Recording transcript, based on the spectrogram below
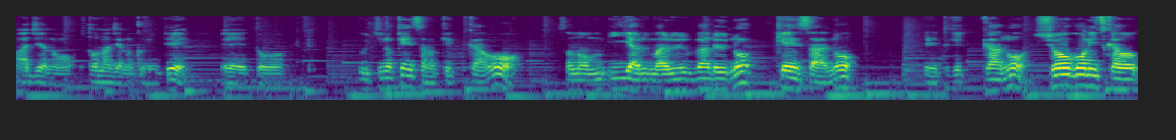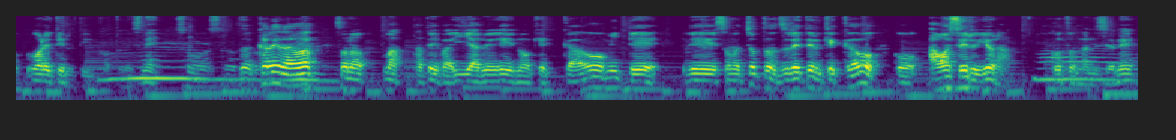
アジアの、東南アジアの国で、えっ、と、うちの検査の結果を、その ER○○ の検査の、えっ、と、結果の称号に使われているということですね。んそうそうそう。彼らは、その、まあ、例えば ERA の結果を見て、で、そのちょっとずれてる結果を、こう、合わせるような、ことなんですよね。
